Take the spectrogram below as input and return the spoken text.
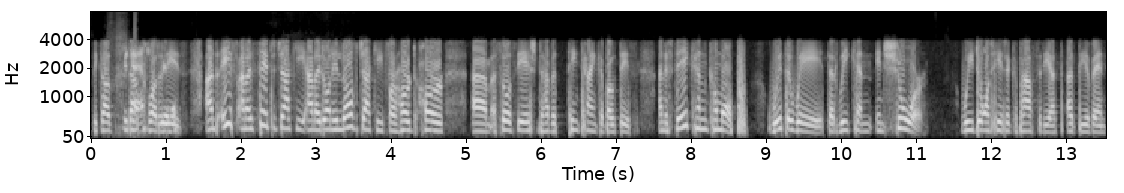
Because that's what it yeah. is. And if, and I say to Jackie, and I'd only love Jackie for her her um, association to have a think tank about this, and if they can come up with a way that we can ensure we don't hit a capacity at, at the event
